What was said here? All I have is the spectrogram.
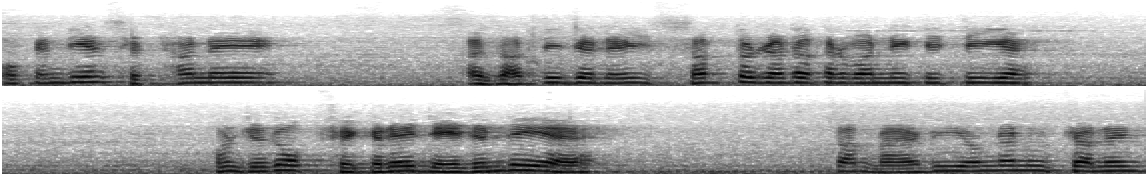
ਉਹ ਕਹਿੰਦੇ ਸਿੱਖਾਂ ਨੇ ਆਜ਼ਾਦੀ ਦੇ ਲਈ ਸਭ ਤੋਂ ਜ਼ਿਆਦਾ ਕੁਰਬਾਨੀ ਕੀਤੀ ਹੈ। ਹੁਣ ਜਦੋਂ ਫਿਕਰੇ ਦੇ ਦਿੰਦੇ ਆ, ਤਾਂ ਮੈਂ ਵੀ ਉਹਨਾਂ ਨੂੰ ਚੈਲੰਜ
